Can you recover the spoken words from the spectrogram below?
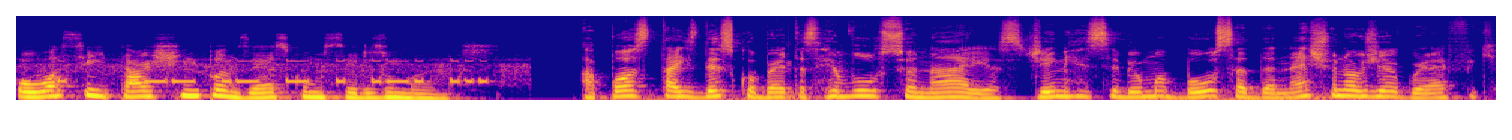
ou aceitar chimpanzés como seres humanos. Após tais descobertas revolucionárias, Jane recebeu uma bolsa da National Geographic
